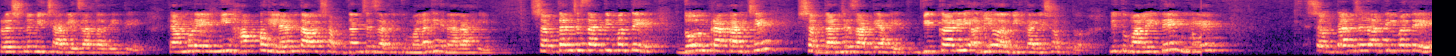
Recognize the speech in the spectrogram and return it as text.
प्रश्न विचारले जातात इथे. त्यामुळे मी हा पहिल्यांदा शब्दांच्या जाती तुम्हाला घेणार आहे. शब्दांच्या जातीमध्ये दोन प्रकारचे शब्दांच्या जाती आहेत. विकारी आणि अविकारी शब्द. मी तुम्हाला इथे शब्दांच्या जातीमध्ये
